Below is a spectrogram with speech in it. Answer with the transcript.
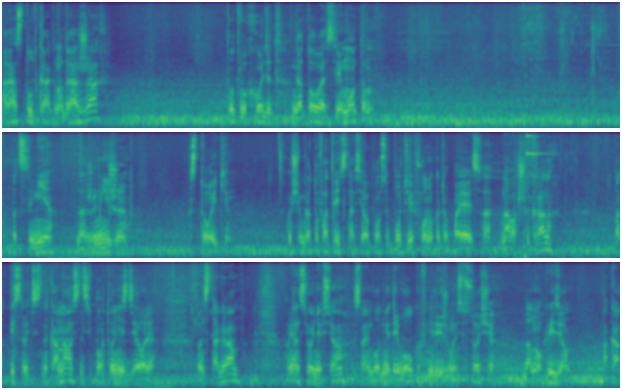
растут как на дрожжах, тут выходит готовая с ремонтом по цене даже ниже стройки. В общем, готов ответить на все вопросы по телефону, который появится на ваших экранах. Подписывайтесь на канал, если до сих пор этого не сделали. В Инстаграм. У меня на сегодня все. С вами был Дмитрий Волков, недвижимость в Сочи. До новых видео. Пока.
